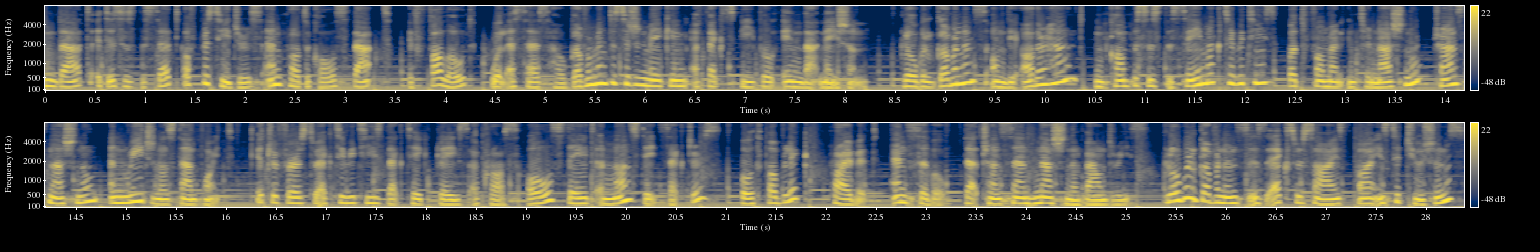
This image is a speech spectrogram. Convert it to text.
in that it is the set of procedures and protocols that, if followed, will assess how government decision making affects people in that nation. Global governance, on the other hand, encompasses the same activities but from an international, transnational, and regional standpoint. It refers to activities that take place across all state and non state sectors, both public, private, and civil, that transcend national boundaries. Global governance is exercised by institutions,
